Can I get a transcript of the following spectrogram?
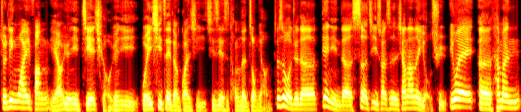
就另外一方也要愿意接球、愿意维系这段关系，其实也是同等重要的。就是我觉得电影的设计算是相当的有趣，因为呃，他们。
